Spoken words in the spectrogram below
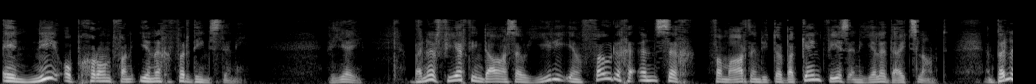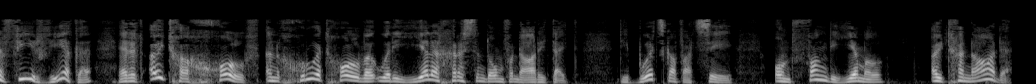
en nie op grond van enige verdienste nie. Wie jy, binne 14 dae sou hierdie eenvoudige insig van Martin Luther bekend wees in die hele Duitsland. En binne 4 weke het dit uitgegolf in groot golwe oor die hele Christendom van daardie tyd. Die boodskap wat sê ontvang die hemel uit genade.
